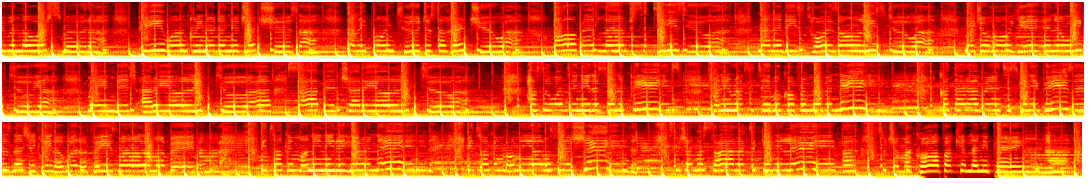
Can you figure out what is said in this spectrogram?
you in the worst mood. Uh. P1 cleaner than your church shoes. any pain.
